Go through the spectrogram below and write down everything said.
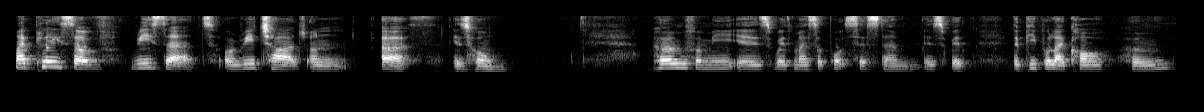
My place of reset or recharge on earth is home. Home for me is with my support system, is with the people I call home,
